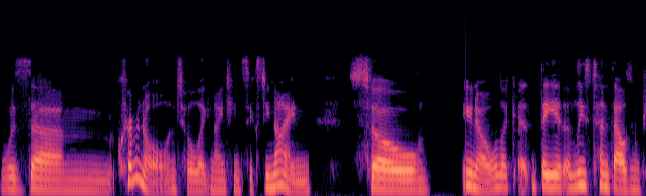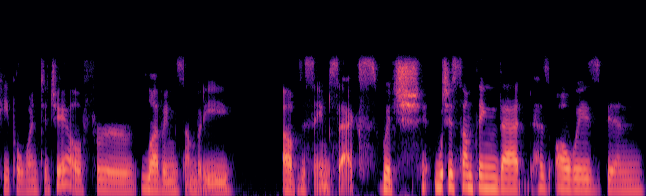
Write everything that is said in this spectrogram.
was um, criminal until like 1969. So, you know, like they, at least 10,000 people went to jail for loving somebody of the same sex, which, which is something that has always been,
